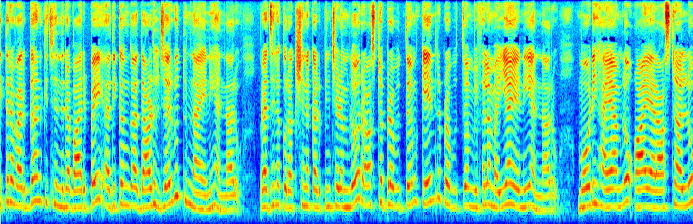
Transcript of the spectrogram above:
ఇతర వర్గానికి చెందిన వారిపై అధికంగా దాడులు జరుగుతున్నాయని అన్నారు. ప్రజలకు రక్షణ కల్పించడంలో రాష్ట్ర ప్రభుత్వం కేంద్ర ప్రభుత్వం విఫలమయ్యాయని అన్నారు. మోడీ హయాంలో ఆయా రాష్ట్రాల్లో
